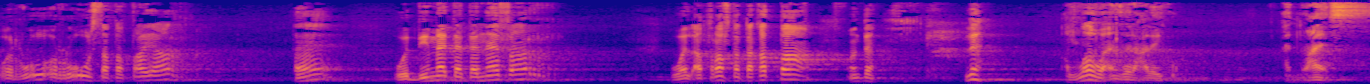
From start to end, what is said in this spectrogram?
الرؤوس تتطاير أه؟ والدماء تتناثر والأطراف تتقطع. وأنت لا الله أنزل عليكم النعاس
